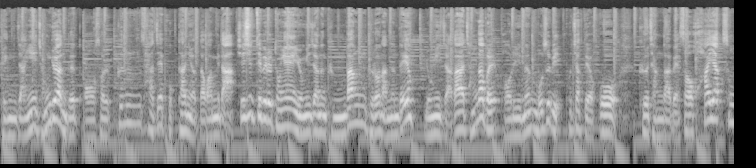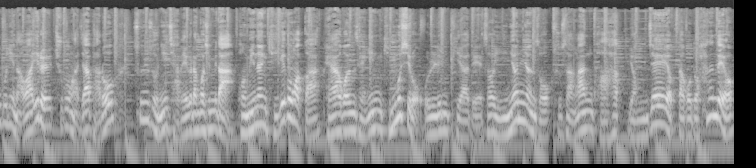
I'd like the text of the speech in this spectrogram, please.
굉장히 정교한 듯 어설픈 사제 폭탄이었다고 합니다. CCTV를 통해 용의자는 금방 드러났는데요. 용의자가 장갑을 버리는 모습이 포착되었고 그 장갑에서 화약 성분이 나와 이를 추궁하자 바로 순순히 자백을 한 것입니다. 범인은 기계공학과 대학원생인 김모 씨로 올림피아드에서 2년 연속 수상한 과학 영재였다고도 하는데요.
